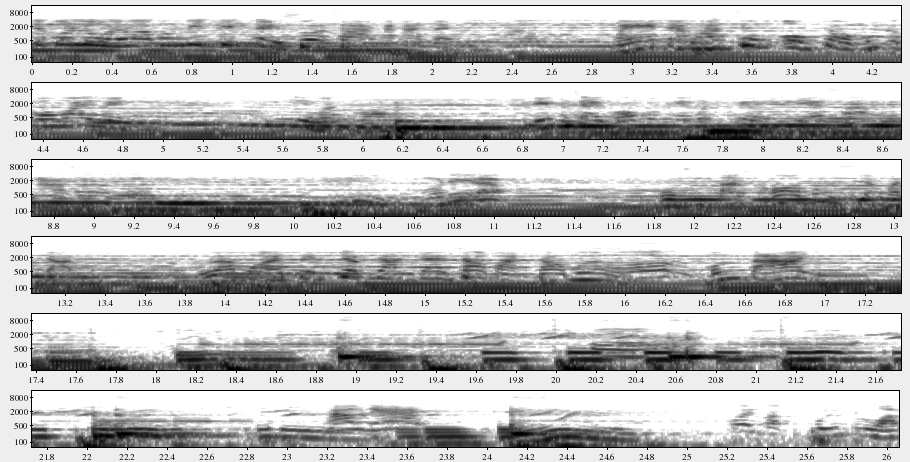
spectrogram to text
จะไม่รู้เลยว่ามึงมีจิตใจสั่วซ่าขนาดไหนแม้แต่พระสุองค์เจ้ามึงก็บอกว่าเวทที่วันทองจิตใจของมึงเนี่ยมันเสื่อมเสียศาสนาซะเหลือเกินเอาดีแล้วกูจะตัดคอมึงเสียงมาจันเพื่อบ่อยเป็นเยี่ยมยานแก่ชาวบ้านชาวเมืองมึงตายโอ้เท่านี้โอ้ยแบบปุ๋ยหลวง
